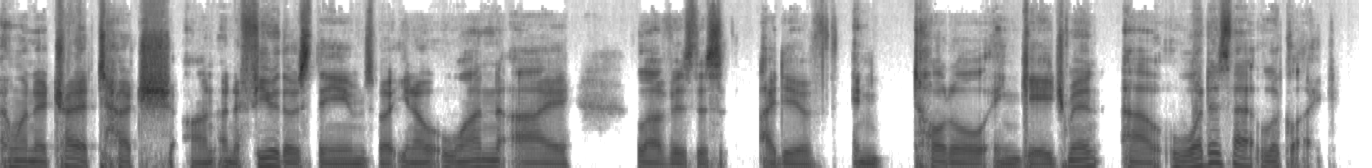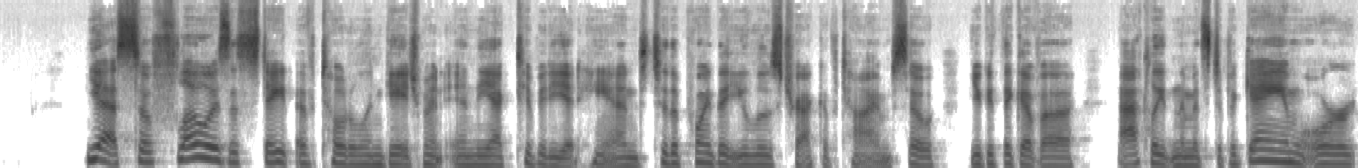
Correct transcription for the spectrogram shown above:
I want to try to touch on, on a few of those themes, but you know, one I love is this idea of in total engagement. Uh, what does that look like? Yes. So flow is a state of total engagement in the activity at hand to the point that you lose track of time. So you could think of a athlete in the midst of a game or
